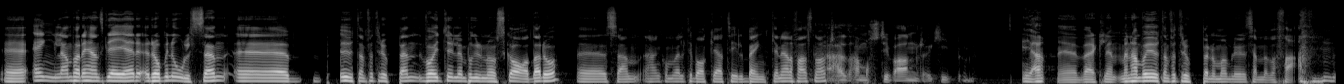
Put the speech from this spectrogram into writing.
Eh, England har det hänt grejer, Robin Olsen eh, utanför truppen, var ju tydligen på grund av skada då, eh, så han, kommer väl tillbaka till bänken i alla fall snart. Ja, han måste ju vara andra keeper. Ja, eh, verkligen. Men han var ju utanför truppen och man blev såhär, men vad fan.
